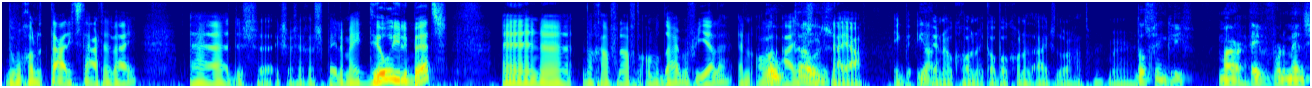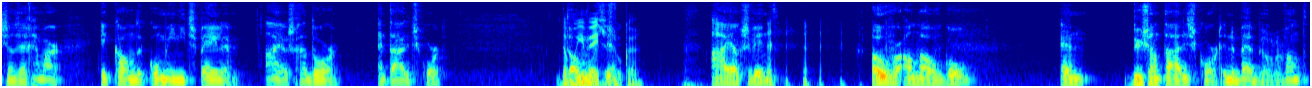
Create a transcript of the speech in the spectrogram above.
Doen we gewoon een Tadic taart erbij. Eh, dus eh, ik zou zeggen, spelen mee. Deel jullie bets. En eh, dan gaan we vanavond allemaal duimen voor Jelle. En alle Oh, Ajax. trouwens. Nou ja, ik, ben- ik Ja. ben ook gewoon, ik hoop ook gewoon dat Ajax doorgaat hoor. Maar, Dat vind ik lief. Maar Ja. even voor de mensen die dan zeggen, maar ik kan de commie niet spelen. Ajax gaat door en Tadic scoort. dan, moet je weten zoeken. Ajax wint. over anderhalf goal. En Dusan Tadic scoort in de bedbuilder. Want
